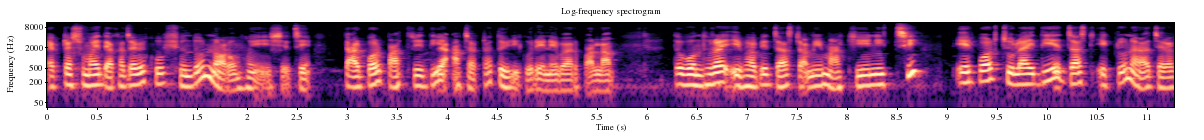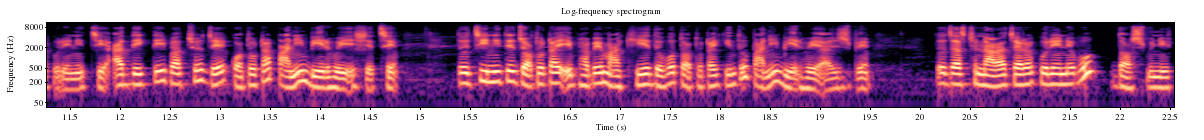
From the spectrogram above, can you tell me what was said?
একটা সময় দেখা যাবে খুব সুন্দর নরম হয়ে এসেছে। তারপর পাত্রে দিয়ে আচারটা তৈরি করে নেবার পারলাম। তো বন্ধুরা, এভাবে জাস্ট আমি মাখিয়ে নিচ্ছি। এরপর চুলায় দিয়ে জাস্ট একটু নাড়াচাড়া করে নিচ্ছি। আর দেখতেই পাচ্ছ যে কতটা পানি বের হয়ে এসেছে। তো চিনিতে যতটা এভাবে মাখিয়ে দেবো, ততটাই কিন্তু পানি বের হয়ে আসবে। তো জাস্ট নাড়াচাড়া করে নেব দশ মিনিট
